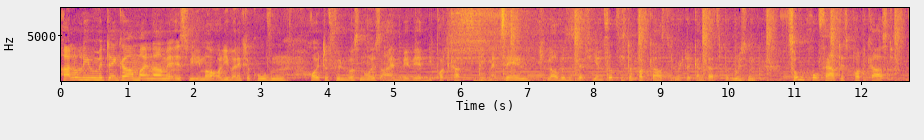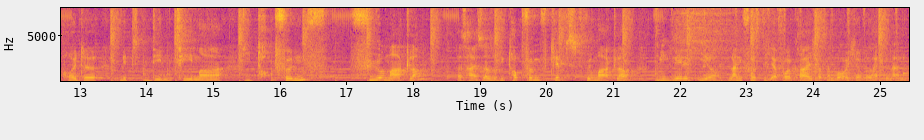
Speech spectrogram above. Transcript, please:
Hallo liebe Mitdenker, mein Name ist wie immer Oliver Nettekoven. Heute führen wir was Neues ein. Wir werden die Podcasts nicht mehr zählen. Ich glaube, es ist der 44. Podcast. Ich möchte euch ganz herzlich begrüßen zum Profertis Podcast. Heute mit dem Thema die Top 5 für Makler. Das heißt also die Top 5 Tipps für Makler. Wie werdet ihr langfristig erfolgreich? Das haben wir euch ja bereits in einem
